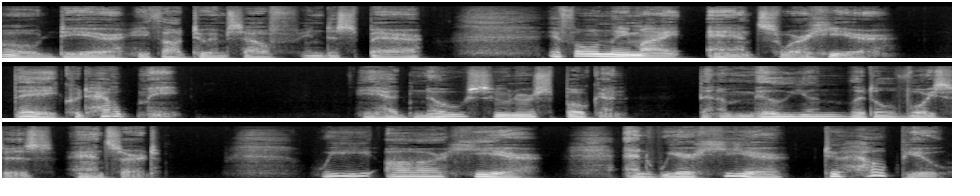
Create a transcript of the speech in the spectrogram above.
Oh dear, he thought to himself in despair, if only my ants were here, they could help me. He had no sooner spoken than a million little voices answered, We are here, and we're here to help you.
